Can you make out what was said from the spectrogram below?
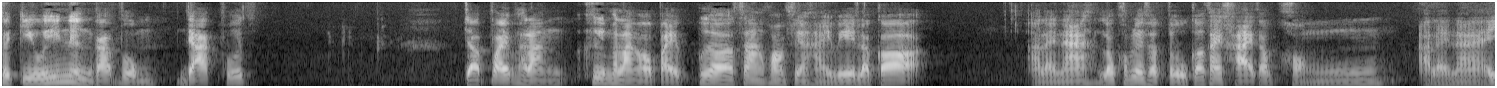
สกิลที่หนึ่งครับผม dark push จะปล่อยพลังขึ้นพลังออกไปเพื่อสร้างความเสียหายเวทแล้วก็อะไรนะลดความเร็วศัตรูก็คล้าย ๆ กับของอะไรนะไอ้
